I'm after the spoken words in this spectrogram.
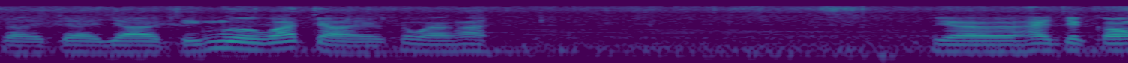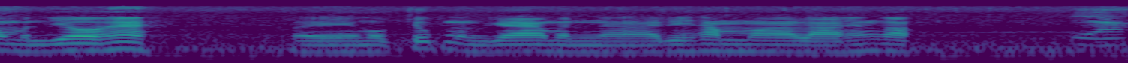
Trời trời giờ chuyển mưa quá trời các bạn ơi. Giờ hai cha con mình vô ha. thì một chút mình ra mình đi thăm lời hả con? Dạ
